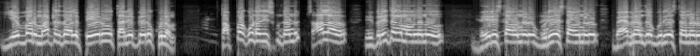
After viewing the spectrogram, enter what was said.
ఎవరు మాట్లాడితే వాళ్ళ పేరు తల్లి పేరు కులం. తప్పకుండా తీసుకుంటాడు. చాలా విపరీతంగా మమ్మల్ని బెదిరిస్తూ ఉన్నాడు గురి చేస్తూ ఉన్నాడు భయభ్రాంతులకు గురి చేస్తూ ఉన్నాడు.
